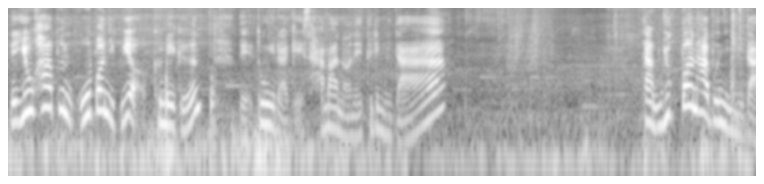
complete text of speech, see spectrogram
네, 이 화분 5번이고요. 금액은 네, 동일하게 4만 원에 드립니다. 다음 6번 화분입니다.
